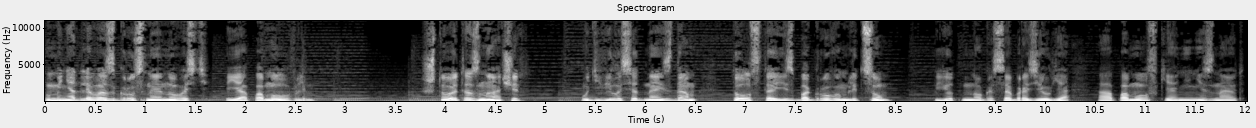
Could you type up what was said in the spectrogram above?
«У меня для вас грустная новость. Я помолвлен». «Что это значит?» — удивилась одна из дам, толстая и с багровым лицом. «Пьет много», — сообразил я, — «а о помолвке они не знают».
